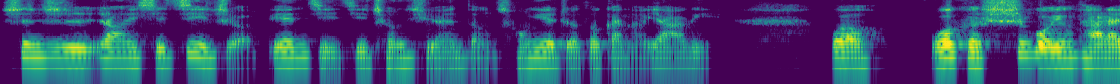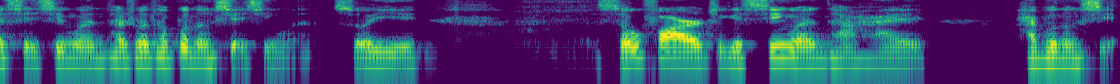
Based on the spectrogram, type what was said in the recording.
甚至让一些记者、编辑及程序员等从业者都感到压力。Well，我可试过用它来写新闻，他说他不能写新闻，所以 so far 这个新闻他还还不能写。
